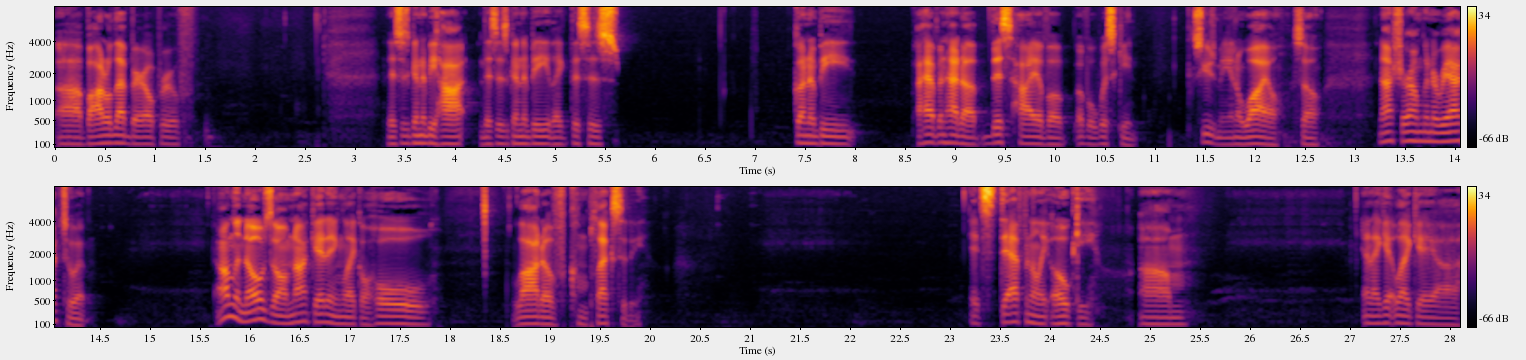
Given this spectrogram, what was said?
uh, bottled at barrel proof. This is going to be hot. This is going to be like, this is going to be, I haven't had a this high of a, of a whiskey, excuse me, in a while. So, not sure I'm going to react to it. On the nose, though, I'm not getting like a whole lot of complexity. It's definitely oaky. Um, and I get like a uh,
